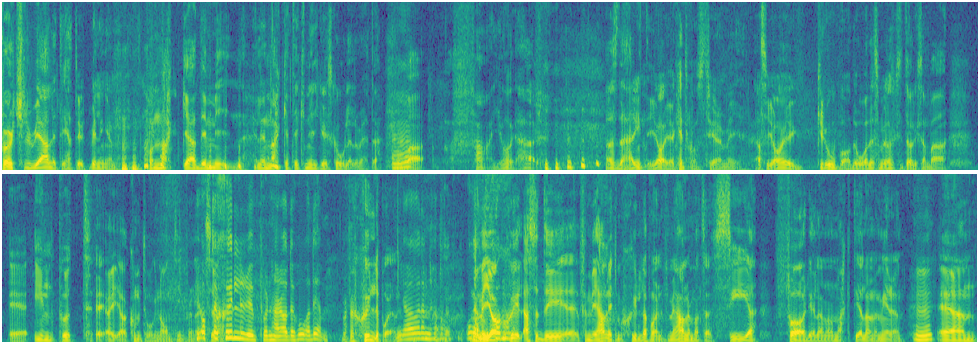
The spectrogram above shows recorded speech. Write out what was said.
virtual reality hette utbildningen, på Nackademin, eller Nacka Teknikhögskola eller vad det hette. Och bara, fan gör jag här? Alltså det här är inte jag, jag kan inte koncentrera mig. Alltså jag ju grov ADHD som jag ska sitta och liksom bara eh, input, eh, jag kommer inte ihåg någonting från den Hur ofta skyller du på den här ADHDn? Varför jag skyller på den? Ja, den har Nej men jag skyll, alltså det, för mig handlar det inte om att skylla på den, för mig handlar det om att här, se fördelarna och nackdelarna med den. Mm. Ehm,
